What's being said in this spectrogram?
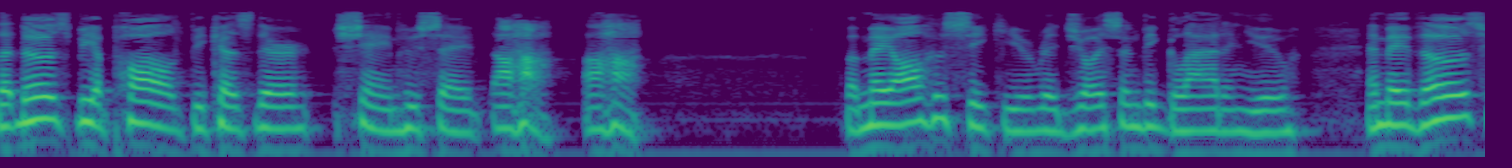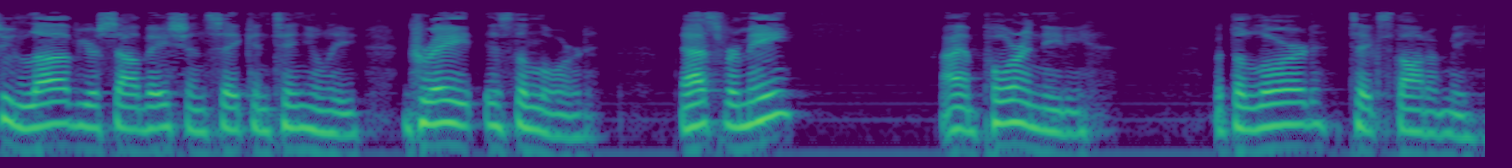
Let those be appalled because their shame who say, Aha, aha. But may all who seek you rejoice and be glad in you. And may those who love your salvation say continually, Great is the Lord. As for me, I am poor and needy, but the Lord takes thought of me.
